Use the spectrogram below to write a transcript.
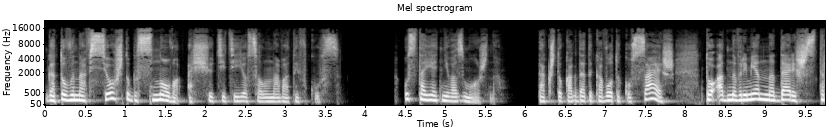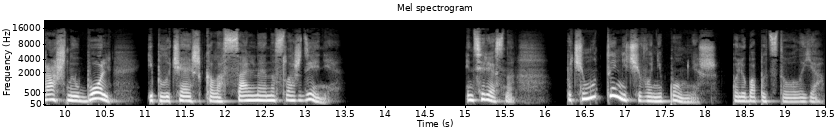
готовы на все, чтобы снова ощутить ее солоноватый вкус. Устоять невозможно. Так что, когда ты кого-то кусаешь, то одновременно даришь страшную боль и получаешь колоссальное наслаждение. Интересно, почему ты ничего не помнишь? Полюбопытствовала я.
